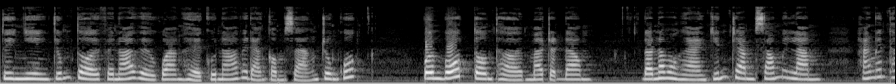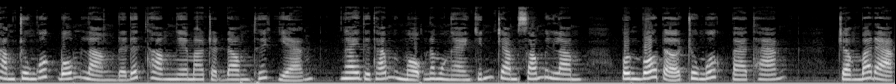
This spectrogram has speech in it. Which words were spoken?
Tuy nhiên, chúng tôi phải nói về quan hệ của nó với Đảng Cộng sản Trung Quốc. Pol Pot tôn thờ Mao Trạch Đông. Đầu năm 1965, hắn đến thăm Trung Quốc 4 lần để đích thân nghe Mao Trạch Đông thuyết giảng. Ngay từ tháng 11 năm 1965, Pol Pot ở Trung Quốc 3 tháng. Trần Bá Đạt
